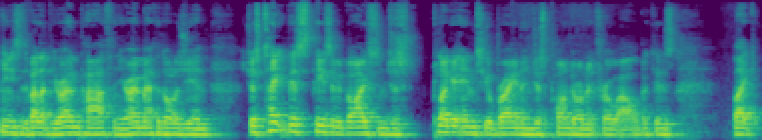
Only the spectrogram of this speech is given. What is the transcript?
You need to develop your own path and your own methodology, and just take this piece of advice and just plug it into your brain and just ponder on it for a while, because like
